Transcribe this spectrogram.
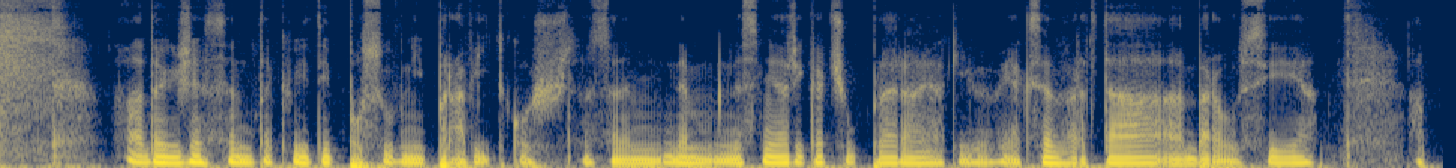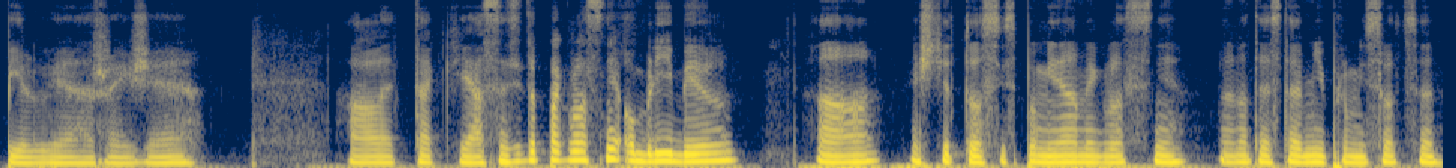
a takže jsem takový ty posuvný pravítkoš, zase ne, ne, nesměl říkat čuplera, jaký, jak se vrtá a brousí a, a piluje, řeže. Ale tak já jsem si to pak vlastně oblíbil a ještě to si vzpomínám, jak vlastně na té stavební průmyslovce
